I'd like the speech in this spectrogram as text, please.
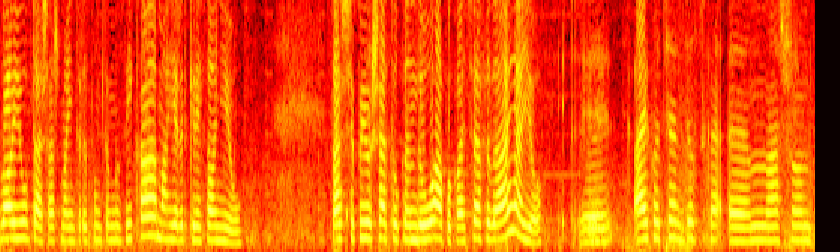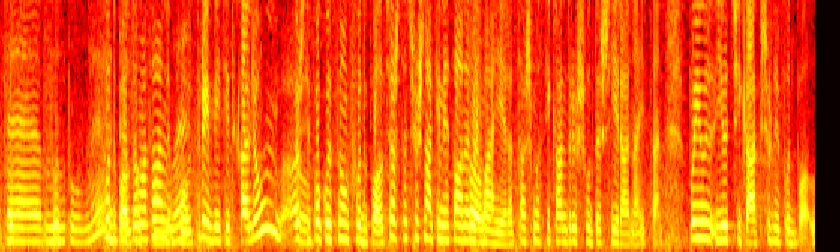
vllau tash a ashtë ma interesum te muzika, ma heret keni thonë ju. Tash që për ju sheh tu këndu, a po ka qef edhe ai a jo? Ai ka qef gjithçka, ma shumë të futbolit. Futbol, do me thonë, po, pri vitit kalum, është i po. fokusun futbol, qysh na keni thonë edhe po. ma herët, tash mos i ka ndryshu dëshira në i Po ju çika, kqyrni futbol?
